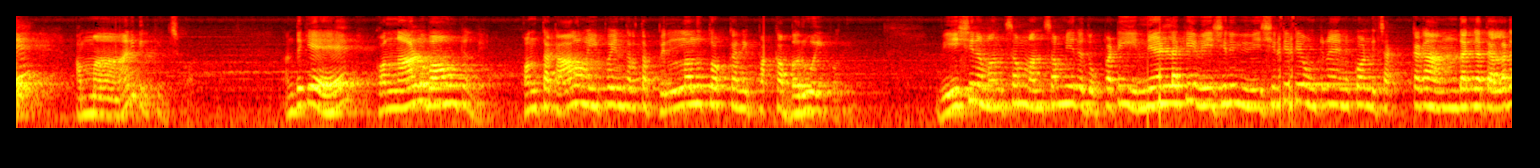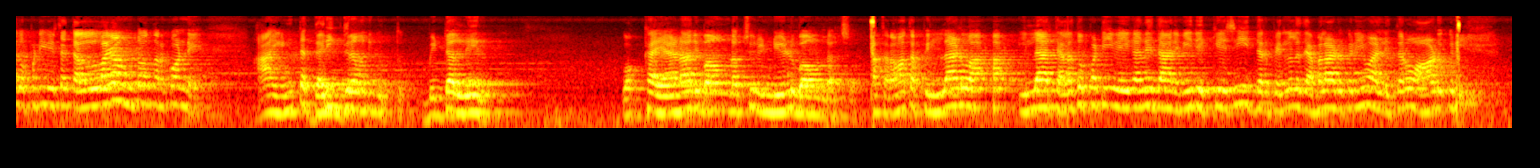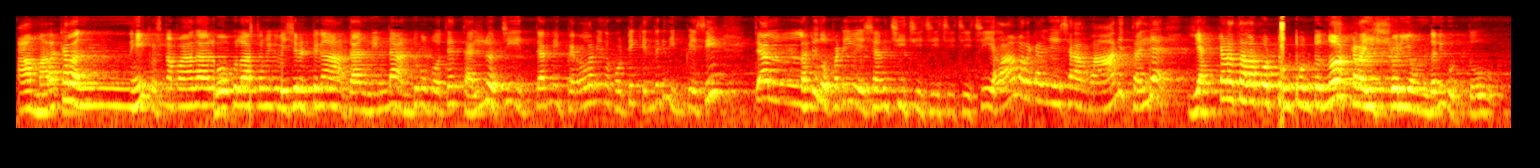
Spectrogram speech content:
అమ్మ అని పిలిపించుకోవాలి అందుకే కొన్నాళ్ళు బాగుంటుంది. కొంతకాలం అయిపోయిన తర్వాత పిల్లలు తొక్కని పక్క బరువు అయిపోతుంది. వేసిన మంచం మంచం మీద దుప్పటి ఇన్నేళ్ళకి వేసినవి వేసినట్టే ఉంటున్నాయి అనుకోండి. చక్కగా అందంగా తెల్లటి దుప్పటి వేస్తే తెల్లగా ఉంటుంది అనుకోండి. ఆ ఇంట దరిద్రం అని గుర్తు. బిడ్డలు లేరు. ఒక్క ఏడాది బాగుండొచ్చు రెండేళ్ళు బాగుండొచ్చు. ఆ తర్వాత పిల్లాడు ఇలా తెల్ల దుప్పటి వేయగానే దాని మీద ఎక్కేసి ఇద్దరు పిల్లలు దెబ్బలాడుకుని వాళ్ళిద్దరూ ఆడుకుని ఆ మరకలన్నీ కృష్ణపాదాలు గోకులాష్టమికి వేసినట్టుగా దాని నిండా అంటుకుపోతే తల్లి వచ్చి ఇద్దరిని పిల్లల మీద కొట్టి కిందకి దింపేసి తెల్లటి దుప్పటి వేశాను. చీ చీ చీ. ఎలా మరకలు చేశారా అని తల్లి ఎక్కడ తల కొట్టుకుంటుందో అక్కడ ఐశ్వర్యం ఉందని గుర్తు.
